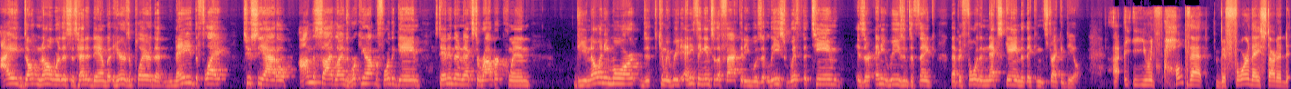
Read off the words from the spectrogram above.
I don't know where this is headed, Dan, but here's a player that made the flight to Seattle on the sidelines, working out before the game, standing there next to Robert Quinn do you know any more? Can we read anything into the fact that he was at least with the team? Is there any reason to think that before the next game that they can strike a deal? Uh, you would hope that before they started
